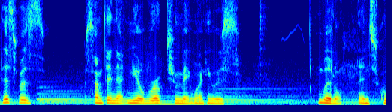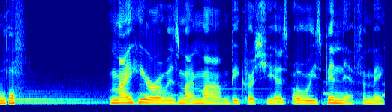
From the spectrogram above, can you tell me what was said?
This was something that Neil wrote to me when he was little in school. My hero is my mom because she has always been there for me.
